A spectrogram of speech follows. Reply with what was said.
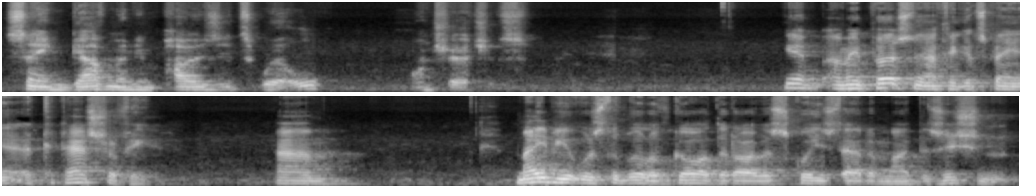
seeing government impose its will on churches? Yeah, I mean, personally, I think it's been a catastrophe. Um, maybe it was the will of God that I was squeezed out of my position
